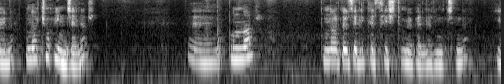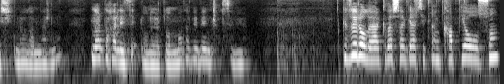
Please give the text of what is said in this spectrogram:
Böyle. Bunlar çok inceler. Ee, bunlar bunlar da özellikle seçtim biberlerin içinde. Yeşilli olanlarını. Bunlar daha lezzetli oluyor dolmada ve ben çok seviyorum. Güzel oluyor arkadaşlar gerçekten kapya olsun.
